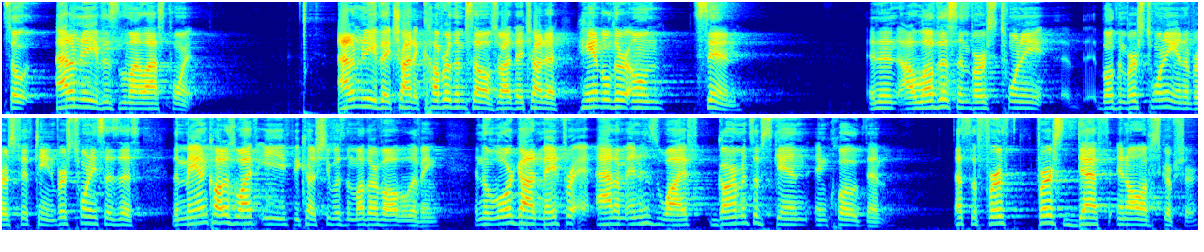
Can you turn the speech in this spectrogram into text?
So, Adam and Eve, this is my last point. Adam and Eve, they try to cover themselves, right? They try to handle their own sin. And then I love this in verse 20, both in verse 20 and in verse 15. Verse 20 says this The man called his wife Eve because she was the mother of all the living. And the Lord God made for Adam and his wife garments of skin and clothed them. That's the first, first death in all of Scripture.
